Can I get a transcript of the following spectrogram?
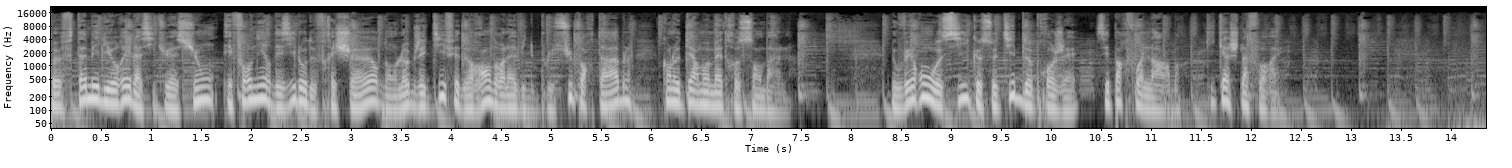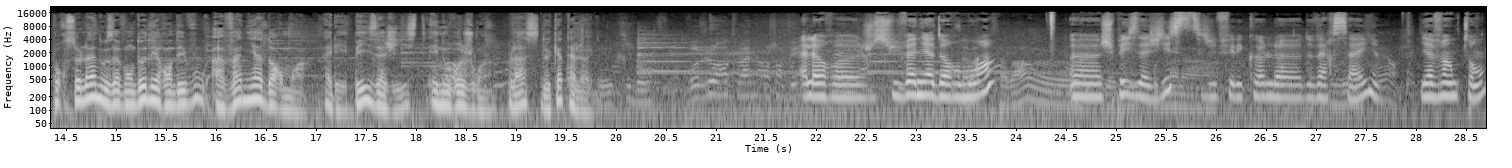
peuvent améliorer la situation et fournir des îlots de fraîcheur dont l'objectif est de rendre la ville plus supportable quand le thermomètre s'emballe. Nous verrons aussi que ce type de projet, c'est parfois l'arbre qui cache la forêt. Pour cela, nous avons donné rendez-vous à Vania Dormois. Elle est paysagiste et nous rejoint place de Catalogne. Alors, euh, je suis Vania Dormois. Euh, je suis paysagiste. J'ai fait l'école euh, de Versailles il y a 20 ans.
